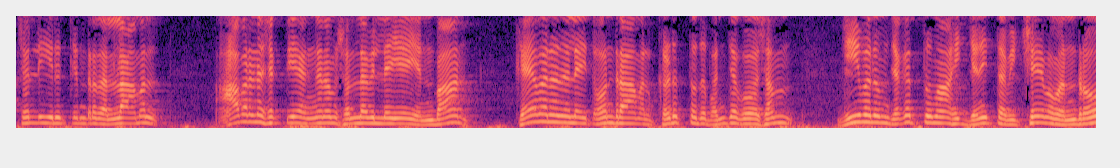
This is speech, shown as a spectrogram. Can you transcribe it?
சொல்லி இருக்கின்றதல்லாமல் ஆவரண சக்தியை அங்கனம் சொல்லவில்லையே என்பான். கேவல நிலை தோன்றாமல் கெடுத்தது பஞ்சகோஷம். ஜீவனும் ஜெகத்துமாகி ஜனித்த விட்சேபம் அன்றோ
